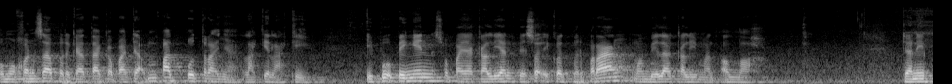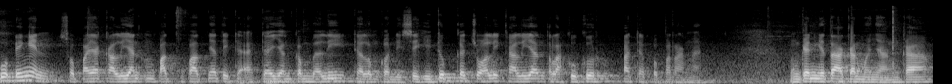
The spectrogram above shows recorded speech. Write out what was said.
Ummu Khonsa berkata kepada empat putranya, laki-laki, Ibu ingin supaya kalian besok ikut berperang membela kalimat Allah. Dan ibu ingin supaya kalian empat-empatnya tidak ada yang kembali dalam kondisi hidup kecuali kalian telah gugur pada peperangan. Mungkin kita akan menyangka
